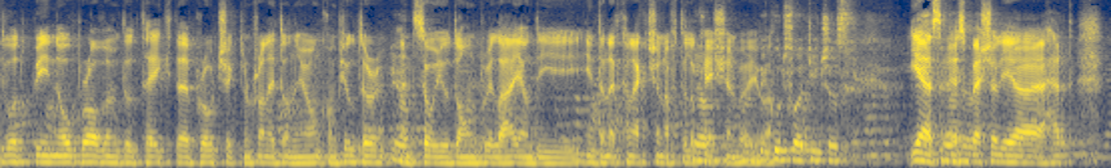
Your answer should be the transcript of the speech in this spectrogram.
it would be no problem to take the project and run it on your own computer Yeah. and so you don't rely on the internet connection of the location where would you be are good for teachers. Yes, especially I had uh,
